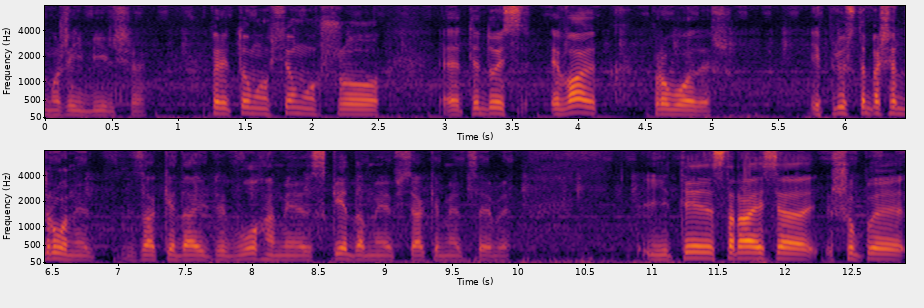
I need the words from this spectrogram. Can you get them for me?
може і більше. при тому всьому, що е, ти десь евак проводиш, і плюс тебе ще дрони закидають вогами, скидами, всякими цими. І ти стараєшся, щоб е,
